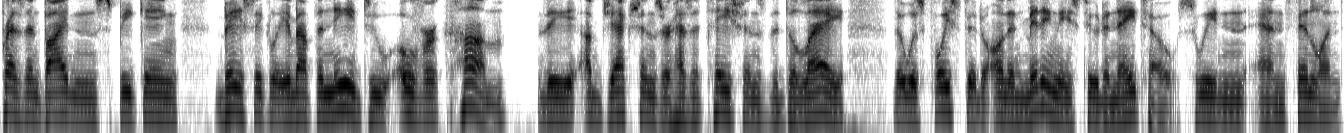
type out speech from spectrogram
President Biden speaking basically about the need to overcome the objections or hesitations, the delay that was foisted on admitting these two to NATO, Sweden and Finland,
